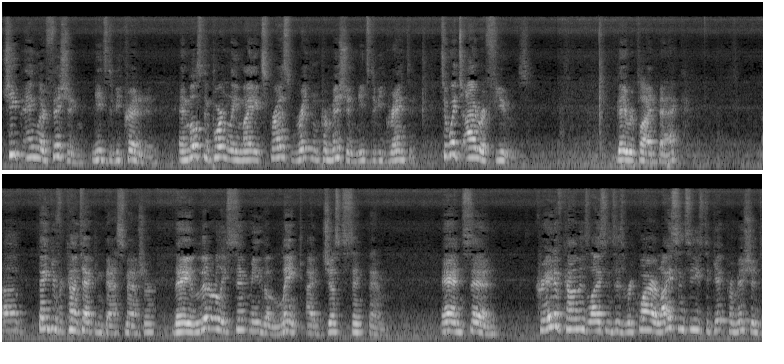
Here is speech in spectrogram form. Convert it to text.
Cheap Angler Fishing needs to be credited, and most importantly, my express written permission needs to be granted, to which I refuse. They replied back, uh, Thank you for contacting Bass Smasher. They literally sent me the link I just sent them and said, Creative Commons licenses require licensees to get permission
